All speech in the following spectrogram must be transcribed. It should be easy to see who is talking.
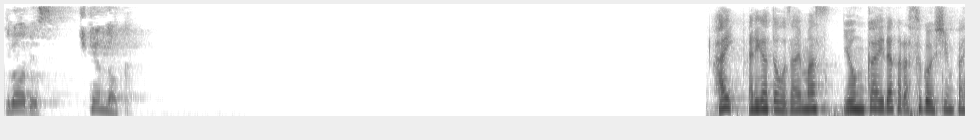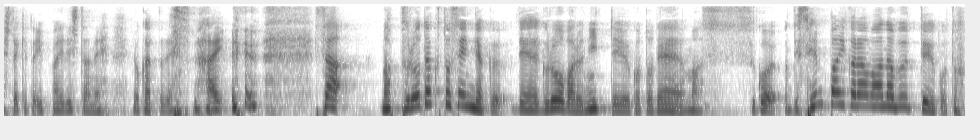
Speaker 1: Globis, Chicken Look.
Speaker 2: はい、ありがとうございます。4回だからすごい心配したけど、いっぱいでしたね。よかったです。はい。さあ、まあ、プロダクト戦略でグローバルにっていうことで、まあ、すごい。で、先輩から学ぶっていうこと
